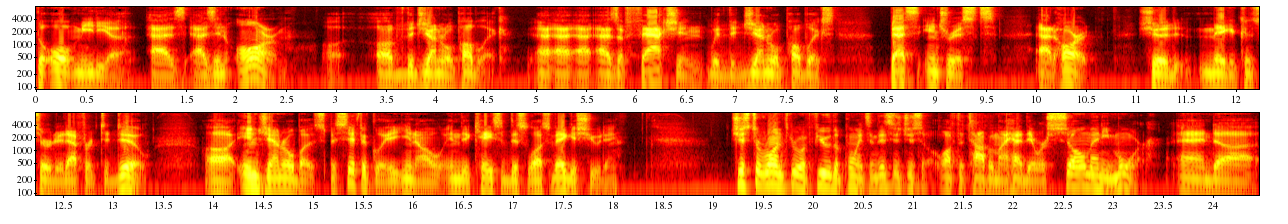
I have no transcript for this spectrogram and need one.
the alt media as as an arm. Uh, of the general public as a faction with the general public's best interests at heart should make a concerted effort to do. Uh, in general, but specifically, you know, in the case of this Las Vegas shooting. Just to run through a few of the points, and this is just off the top of my head, there were so many more. And uh,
